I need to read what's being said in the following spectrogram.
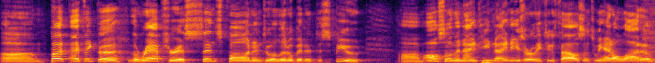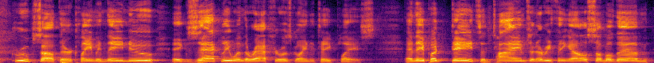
Um, but I think the, the rapture has since fallen into a little bit of dispute um, also in the 1990s, early 2000s, we had a lot of groups out there claiming they knew exactly when the rapture was going to take place. And they put dates and times and everything else. Some of them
